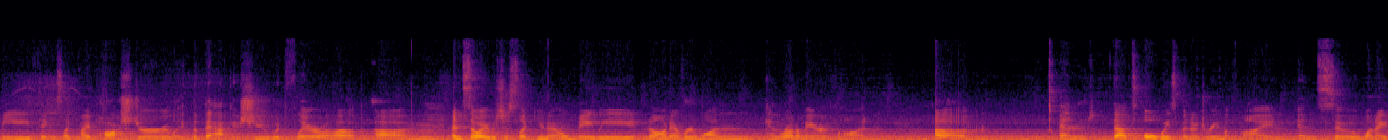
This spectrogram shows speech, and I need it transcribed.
be things like my posture, like the back issue would flare up, um, and so I was just like, you know, maybe not everyone can run a marathon. Um, and that's always been a dream of mine. And so when I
